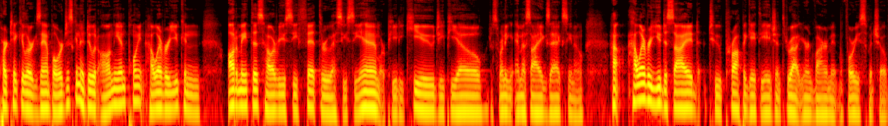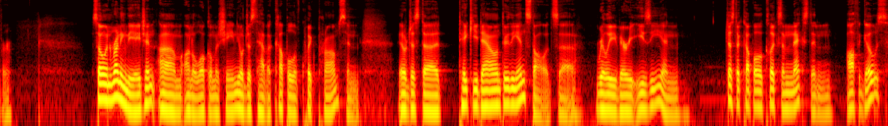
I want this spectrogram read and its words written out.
particular example, we're just going to do it on the endpoint. However, you can automate this however you see fit through SCCM or PDQ, GPO, just running MSI execs, you know, how, however you decide to propagate the agent throughout your environment before you switch over. So in running the agent um, on a local machine, you'll just have a couple of quick prompts and it'll just uh, take you down through the install. It's uh, really very easy and just a couple clicks of next and off it goes.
